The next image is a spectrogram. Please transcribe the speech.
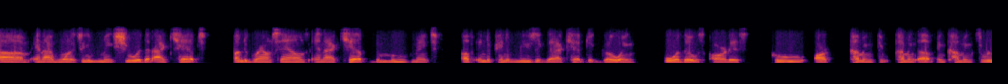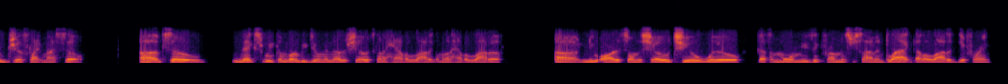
Um, and I wanted to make sure that I kept underground soundz and I kept the movement of independent music that I kept it going for those artists who are coming through, coming up and coming through just like myself. Uh, so next week I'm going to be doing another show. It's going to have a lot of I'm going to have a lot of uh, new artists on the show. Chill Will got some more music from Mr. Simon Black. Got a lot of different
